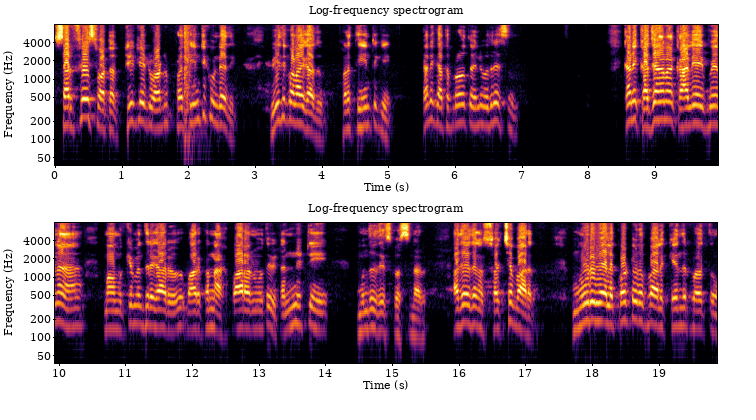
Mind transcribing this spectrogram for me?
సర్ఫేస్ వాటర్ ట్రీటెడ్ వాటర్ ప్రతి ఇంటికి ఉండేది. వీధి కొనాయి కాదు ప్రతి ఇంటికి. కానీ గత ప్రభుత్వం ఎన్ని వదిలేస్తుంది కానీ ఖజానా ఖాళీ అయిపోయినా మా ముఖ్యమంత్రి గారు వారికున్న అపార అనుమతి వీటన్నిటినీ ముందుకు తీసుకొస్తున్నారు. అదేవిధంగా స్వచ్ఛ భారత్ మూడు వేల కోట్ల రూపాయలు కేంద్ర ప్రభుత్వం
